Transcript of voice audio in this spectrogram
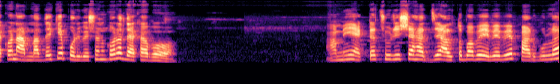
এখন আপনাদেরকে পরিবেশন করে দেখাবো। আমি একটা ছুরির সাহায্যে আলতোভাবে এভাবে পারগুলা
